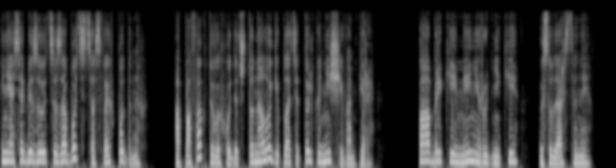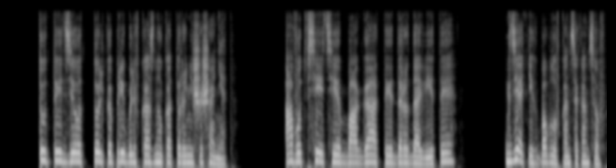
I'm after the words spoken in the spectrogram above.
князь обязуется заботиться о своих подданных. А по факту выходит, что налоги платят только нищие вампиры. Фабрики, имения, рудники, государственные. Тут идет только прибыль в казну, которой ни шиша нет. А вот все эти богатые да родовитые, где от них бабло в конце концов?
